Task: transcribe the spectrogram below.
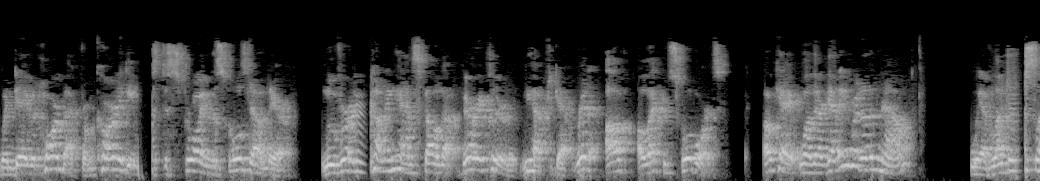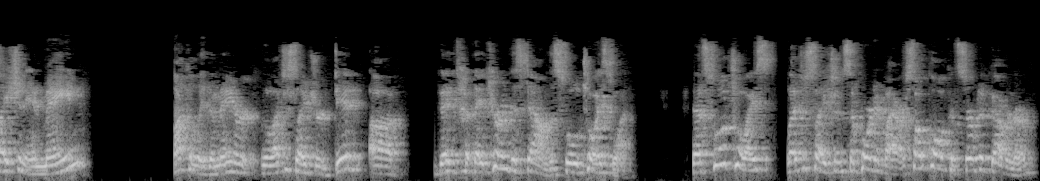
when David Hornbeck from Carnegie was destroying the schools down there, Luvern Cunningham spelled out very clearly we have to get rid of elected school boards. Okay, well, they're getting rid of them now. We have legislation in Maine. Luckily, the mayor, the legislature did, uh, they, they turned this down, the school choice one. That school choice legislation, supported by our so called conservative governor,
